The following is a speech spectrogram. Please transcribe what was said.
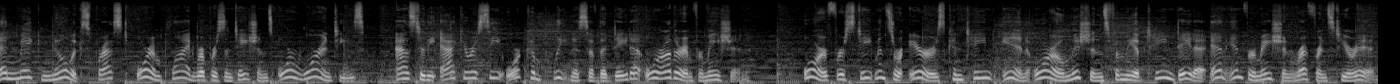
and make no expressed or implied representations or warranties as to the accuracy or completeness of the data or other information, or for statements or errors contained in or omissions from the obtained data and information referenced herein.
